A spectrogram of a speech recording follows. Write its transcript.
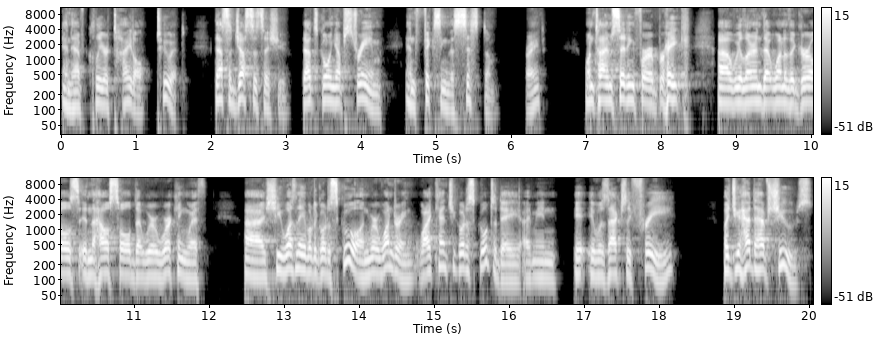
and have clear title to it. That's a justice issue. That's going upstream and fixing the system, right? One time, sitting for a break, uh, we learned that one of the girls in the household that we were working with, uh, she wasn't able to go to school. And we are wondering, why can't you go to school today? I mean, it, it was actually free, but you had to have shoes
